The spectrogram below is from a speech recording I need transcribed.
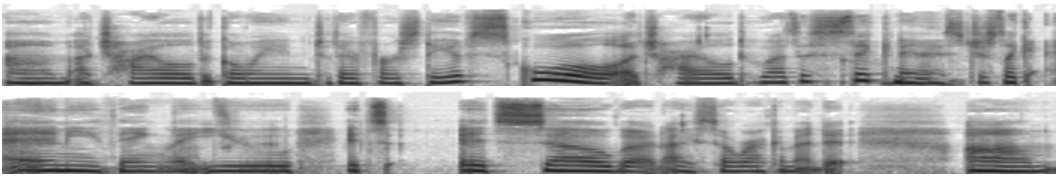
um, a child going to their first day of school, a child who has a sickness, just like anything that you it's it's so good. I so recommend it. Um,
